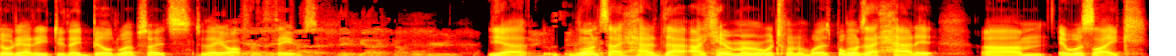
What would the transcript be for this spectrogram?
GoDaddy? Do they build websites? Do they offer Yeah, they've themes? Got, they've got a couple weird. Yeah. Once I had that, I can't remember which one it was, but once I had it, um, it was like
